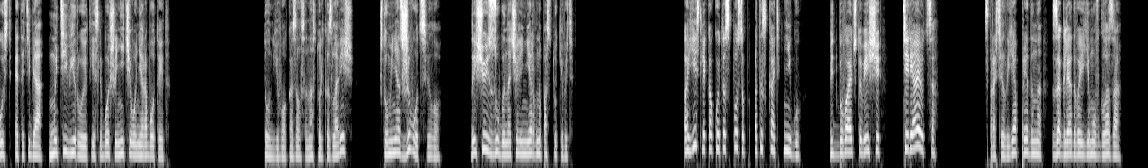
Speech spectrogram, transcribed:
Пусть это тебя мотивирует, если больше ничего не работает. Тон его оказался настолько зловещ, что у меня живот свело. Да еще и зубы начали нервно постукивать. А есть ли какой-то способ отыскать книгу? Ведь бывает, что вещи теряются, спросил я, преданно заглядывая ему в глаза.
